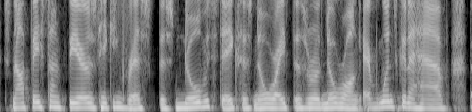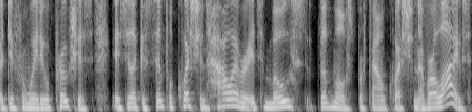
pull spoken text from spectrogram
It's not based on fears, taking risks. There's no mistakes. There's no right. There's no wrong. Everyone's going to have a different way to approach this. It's like a simple question. However, it's most the most profound question of our lives.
